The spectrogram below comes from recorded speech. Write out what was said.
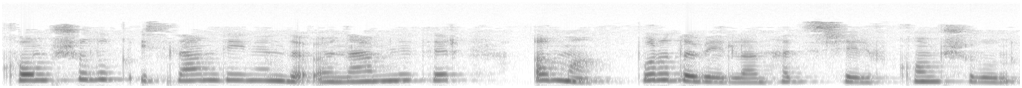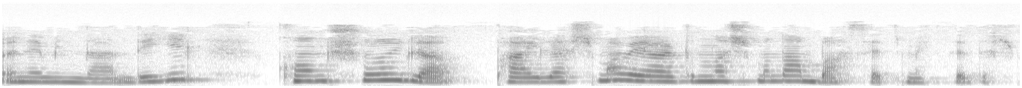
Komşuluk İslam dininde önemlidir ama burada verilen hadis-i şerif komşuluğun öneminden değil, komşuyla paylaşma ve yardımlaşmadan bahsetmektedir.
